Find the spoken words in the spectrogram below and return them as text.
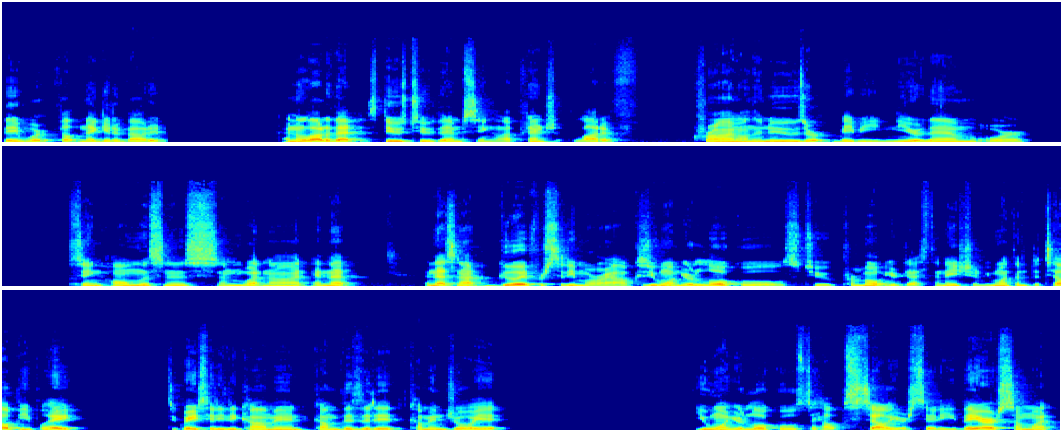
they were felt negative about it. And a lot of that is due to them seeing a lot of potential a lot of crime on the news or maybe near them or seeing homelessness and whatnot. And that and that's not good for city morale because you want your locals to promote your destination. You want them to tell people, hey, it's a great city to come in, come visit it, come enjoy it. You want your locals to help sell your city. They are somewhat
